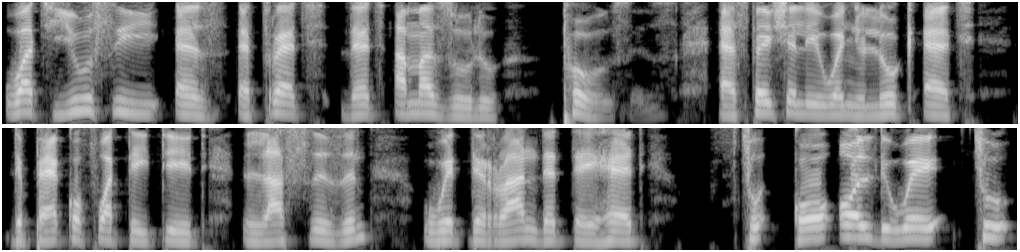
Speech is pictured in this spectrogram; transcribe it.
what you see as a threat that Amazulu poses, especially when you look at the back of what they did last season with the run that they had to go all the way to,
